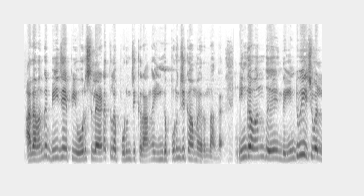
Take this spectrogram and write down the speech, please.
அதை வந்து பிஜேபி ஒரு சில இடத்துல புரிஞ்சுக்கிறாங்க இங்க புரிஞ்சுக்காம இருந்தாங்க. இங்க வந்து இந்த individual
